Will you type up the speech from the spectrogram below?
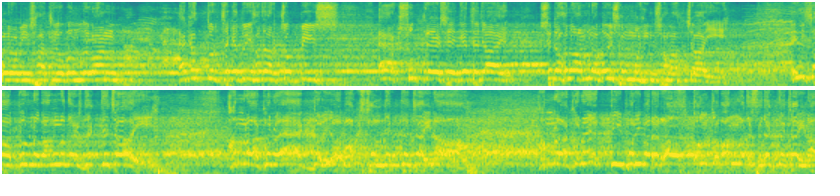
সংগ্রামী সাথী ও বন্ধুগণ, একাত্তর থেকে দুই এক সূত্রে এসে গেথে যায়, সেটা হলো আমরা বৈষম্যহীন সমাজ চাই। ইনসাফপূর্ণ বাংলাদেশ দেখতে চাই। আমরা কোনো এক দলীয় বাকশাল দেখতে চাই না। আমরা কোনো একটি পরিবারের রাজতন্ত্র বাংলাদেশে দেখতে চাই না।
